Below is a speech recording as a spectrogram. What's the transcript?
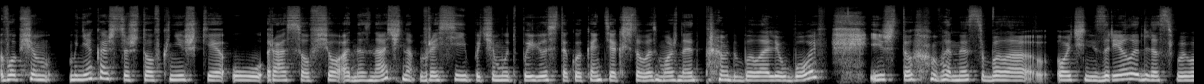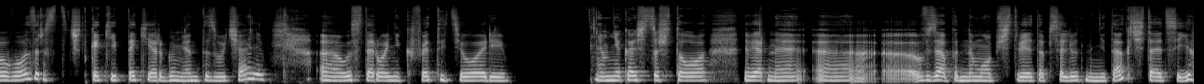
В общем, мне кажется, что в книжке у Рассел все однозначно. В России почему-то появился такой контекст, что, возможно, это правда была любовь, и что Ванесса была очень зрелой для своего возраста. Что-то какие-то такие аргументы звучали э, у сторонников этой теории. Мне кажется, что, наверное, э, в западном обществе это абсолютно не так читается. Я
